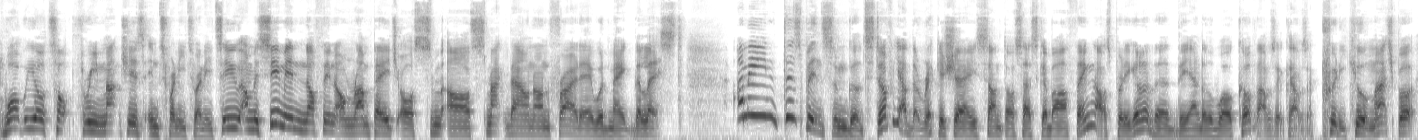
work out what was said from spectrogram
what were your top three matches in 2022? I'm assuming nothing on Rampage or, Sm- or SmackDown on Friday would make the list. I mean, there's been some good stuff. You had the Ricochet Santos Escobar thing. That was pretty good at the, the end of the World Cup. That was a, that was a pretty cool match. But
